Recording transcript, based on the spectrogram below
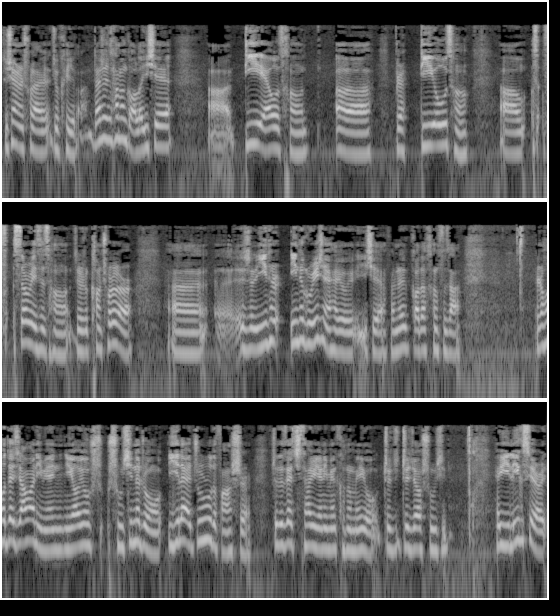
就渲染出来就可以了，但是他们搞了一些啊、DL 层，呃，不是 DO 层，啊、service 层就是 controller，呃呃是 inter integration 还有一些，反正搞得很复杂。然后在 Java 里面，你要用熟熟悉那种依赖注入的方式，这个在其他语言里面可能没有，这这叫熟悉。还有 Elixir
